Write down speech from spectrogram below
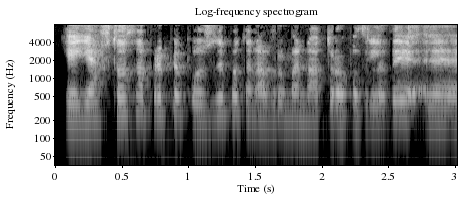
Και γι' αυτό θα πρέπει οπωσδήποτε να βρούμε έναν τρόπο. Δηλαδή, ε,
